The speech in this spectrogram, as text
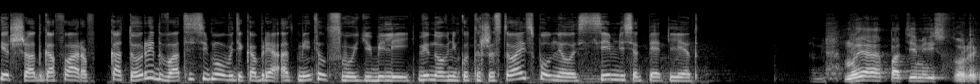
Иршат Гафаров, который 27 декабря отметил свой юбилей. Виновнику торжества исполнилось 75 лет. Но я по теме историк.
